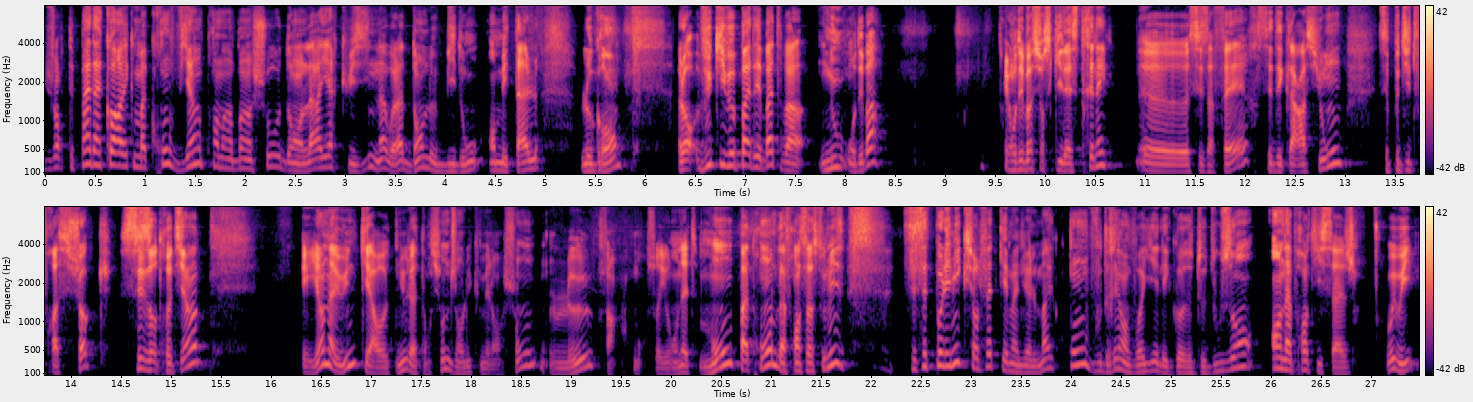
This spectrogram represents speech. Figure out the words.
genre, t'es pas d'accord avec Macron, viens prendre un bain chaud dans l'arrière-cuisine, là, voilà, dans le bidon en métal, le grand. Alors, vu qu'il veut pas débattre, bah, nous, on débat. Et on débat sur ce qu'il laisse traîner. Euh, ses affaires, ses déclarations, ses petites phrases choc, ses entretiens. Et il y en a une qui a retenu l'attention de Jean-Luc Mélenchon, le, enfin, bon, soyons honnêtes, mon patron de la France Insoumise. C'est cette polémique sur le fait qu'Emmanuel Macron voudrait envoyer les gosses de 12 ans en apprentissage. Oui, oui,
